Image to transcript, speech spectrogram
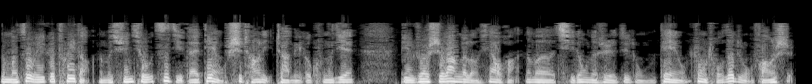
那么作为一个推导，那么寻求自己在电影市场里这样的一个空间。比如说《十万个冷笑话》，那么启动的是这种电影众筹的这种方式，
